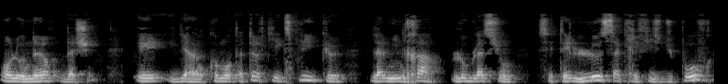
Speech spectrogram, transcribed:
en l'honneur d'Hachem. Et il y a un commentateur qui explique que la mincha, l'oblation, c'était le sacrifice du pauvre,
